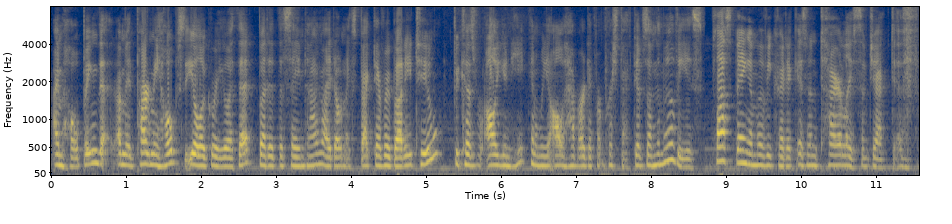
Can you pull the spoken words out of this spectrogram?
I'm hoping that I mean part of me hopes that you'll agree with it, but at the same time I don't expect everybody to because we're all unique and we all have our different perspectives on the movies. Plus being a movie critic is entirely subjective.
